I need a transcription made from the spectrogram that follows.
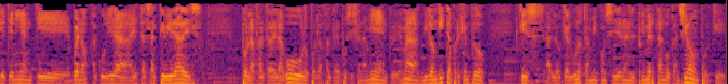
que tenían que, bueno, acudir a estas actividades por la falta de laburo, por la falta de posicionamiento y demás. Milonguita, por ejemplo, que es a lo que algunos también consideran el primer tango canción, porque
